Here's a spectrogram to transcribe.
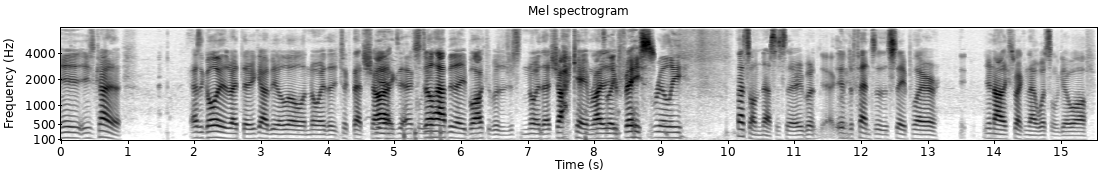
He, he's kind of, as a goalie right there, you gotta be a little annoyed that he took that shot. Yeah, exactly. Still happy that he blocked it, but just annoyed that shot came right It's in like, your face. Really? That's unnecessary, but Exactly. in defense of the state player, you're not expecting that whistle to go off.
